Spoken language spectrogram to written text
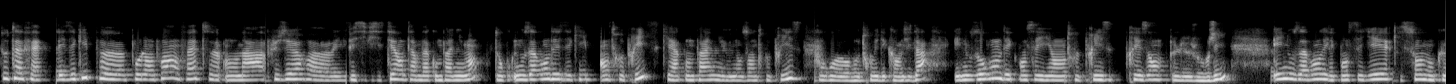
Tout à fait. Les équipes euh, Pôle Emploi, en fait, on a plusieurs euh, spécificités en termes d'accompagnement. Donc, nous avons des équipes entreprises qui accompagnent nos entreprises pour retrouver des candidats, et nous aurons des conseillers entreprises présents le jour J, et nous avons des conseillers qui sont donc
